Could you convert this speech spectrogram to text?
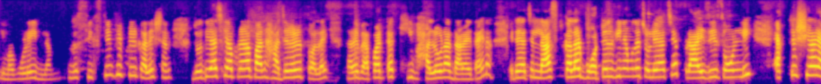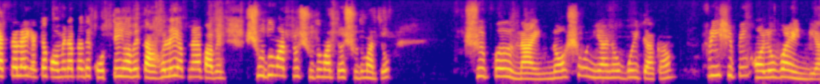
কিংবা বলেই দিলাম। সিক্সটিন ফিফটির কালেকশন যদি আজকে আপনারা পান হাজারের তলায় তাহলে ব্যাপারটা কি ভালো না দাঁড়ায় তাই না এটা আছে লাস্ট কালার বটল গ্রিনের মধ্যে চলে আছে প্রাইস ইজ অনলি একটা শেয়ার একটা লাইক একটা কমেন্ট আপনাদের করতেই হবে তাহলেই আপনারা পাবেন শুধুমাত্র শুধুমাত্র শুধুমাত্র ট্রিপল নাইন নশো নিরানব্বই টাকা free shipping all over India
